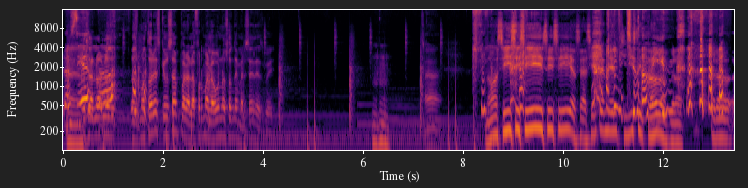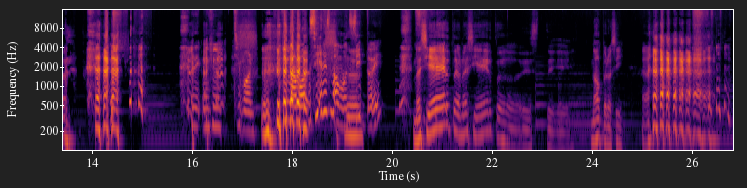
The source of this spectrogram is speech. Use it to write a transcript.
Lo Ah. O O siento. sea, lo- los, los motores que usan para la Fórmula 1 son de Mercedes, güey. Ah. No, sí, sí, sí, sí, sí. O sea, sí entendí el chiste y todo, pero. pero Simón. Mamón, si eres mamoncito, ¿eh? no es cierto, no es cierto. Este. No, pero sí.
